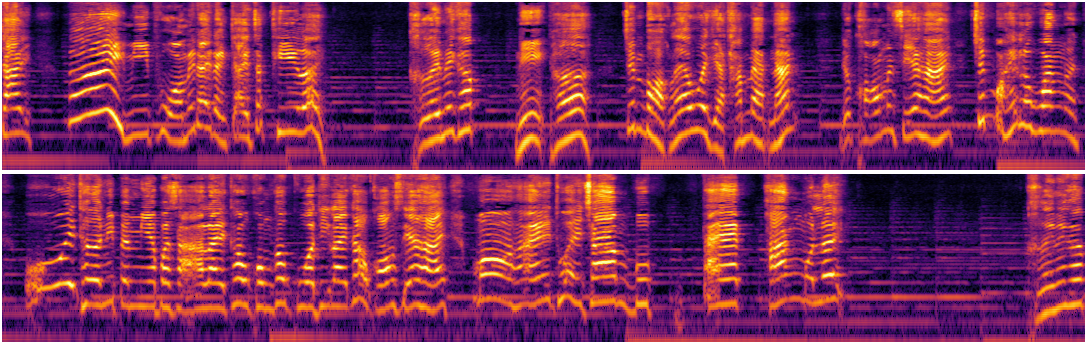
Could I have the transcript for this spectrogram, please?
ใจ เฮ้ย มีผัวไม่ได้ดังใจสักทีเลย เคยไหมครับ นี่เธอฉันบอกแล้วว่าอย่าทำแบบนั้น เดี๋ยวของมันเสียหาย ฉันบอกให้ระวังหน่อย โอ้ยเธอนี่เป็นเมียภาษาอะไรเข้าคงเข้าครัวทีไรเข้าของเสียหาย หม้อหายถ้วยชามบุบ แตกพังหมดเลย เคยไหมครับ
